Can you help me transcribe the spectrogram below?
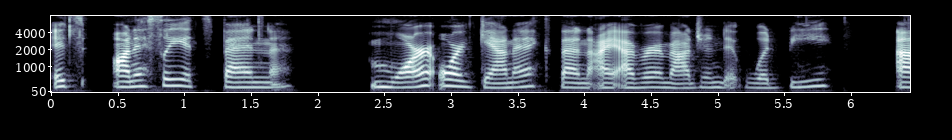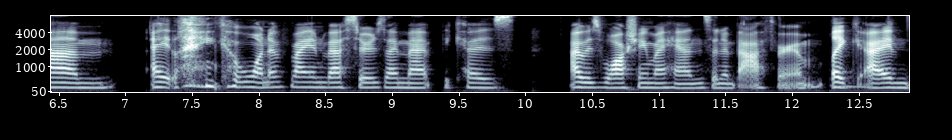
It's honestly, it's been more organic than I ever imagined it would be. Um, I like one of my investors I met because I was washing my hands in a bathroom. Like I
